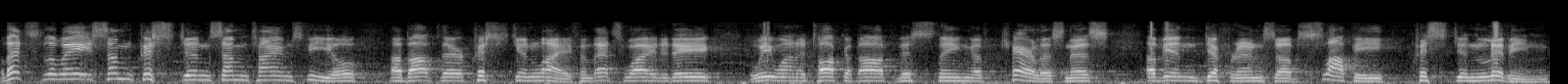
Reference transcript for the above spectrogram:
That's the way some Christians sometimes feel about their Christian life, and that's why today we want to talk about this thing of carelessness, of indifference, of sloppy Christian living.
